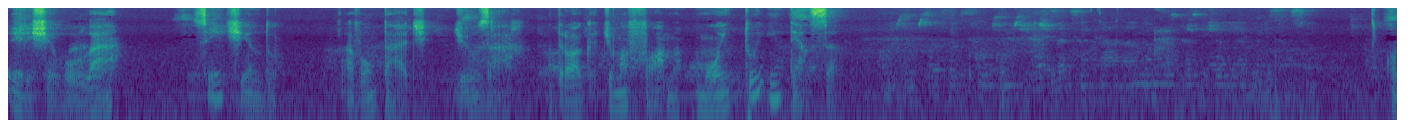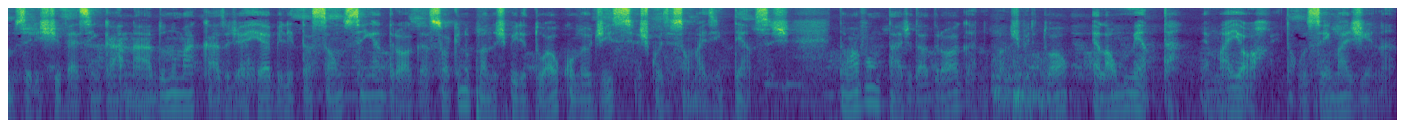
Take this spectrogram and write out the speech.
Ele chegou lá sentindo a vontade de usar a droga de uma forma muito intensa. Como se ele estivesse encarnado numa casa de reabilitação sem a droga. Só que no plano espiritual, como eu disse, as coisas são mais intensas. Então a vontade da droga no plano espiritual, ela aumenta, é maior. Então você imagina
